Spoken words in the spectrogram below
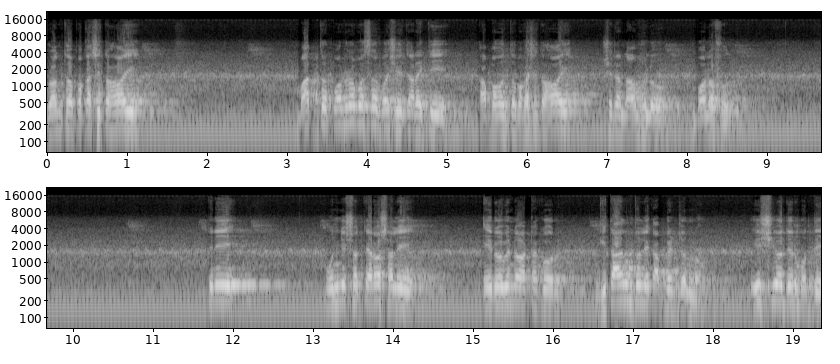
গ্রন্থ প্রকাশিত হয়। মাত্র পনেরো বছর বয়সে তার একটি কাব্যগ্রন্থ প্রকাশিত হয়, সেটার নাম হলো বনফুল। তিনি উনিশশো তেরো সালে এই রবীন্দ্রনাথ ঠাকুর গীতাঞ্জলি কাব্যের জন্য এশীয়দের মধ্যে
